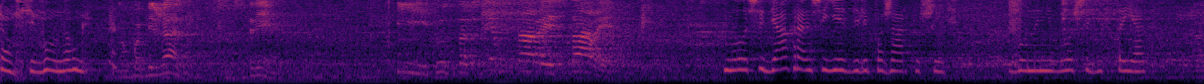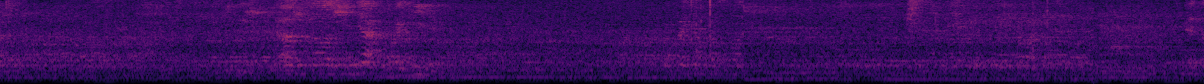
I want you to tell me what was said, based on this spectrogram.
там всего много. Ну, побежали, быстрее. И тут совсем старые-старые. На лошадях раньше ездили пожар тушить. Вон они лошади стоят. Даже на лошадях возили. Ну, Пойдем посмотрим. Это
